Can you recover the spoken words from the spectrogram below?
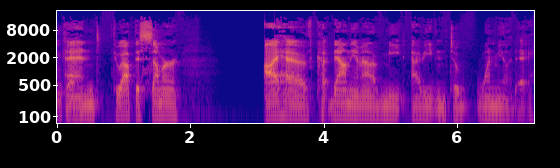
Okay. And throughout this summer, I have cut down the amount of meat I've eaten to one meal a day.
